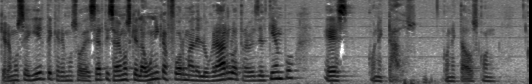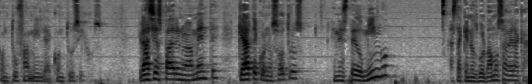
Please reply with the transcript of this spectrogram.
Queremos seguirte, queremos obedecerte y sabemos que la única forma de lograrlo a través del tiempo es conectados, conectados con, con tu familia, con tus hijos. Gracias Padre nuevamente, quédate con nosotros en este domingo hasta que nos volvamos a ver acá.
